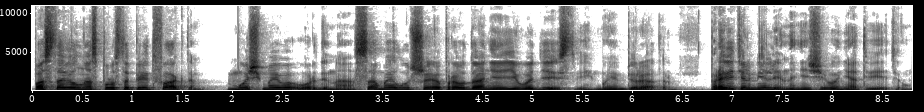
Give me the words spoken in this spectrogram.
Поставил нас просто перед фактом. Мощь моего ордена – самое лучшее оправдание его действий, мой император. Правитель Мелина ничего не ответил.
